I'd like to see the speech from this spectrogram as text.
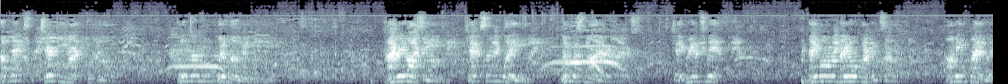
Up next, the Cherokee Mite football. Colton Wilnody. Kyrie Lossy. Jackson Wade. Lucas Myers. Jabrian Smith. Neymar Mayo Arkansas. Ami Bradley.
